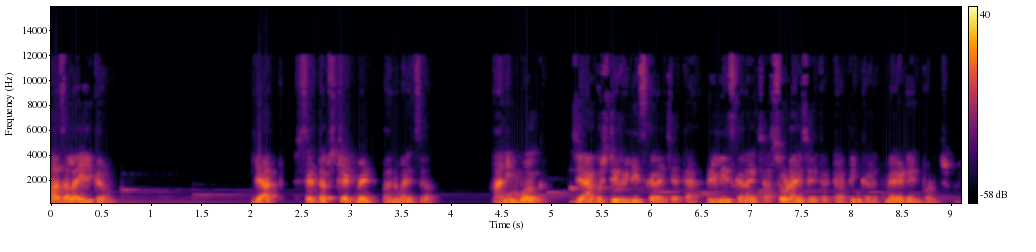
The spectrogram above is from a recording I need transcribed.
हा झाला एक राऊंड यात सेटअप स्टेटमेंट बनवायचं. आणि मग ज्या गोष्टी रिलीज करायच्या त्या रिलीज करायच्या सोडायच्या इथं टॅपिंग करत मेरेडेन पॉईंट्सवर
